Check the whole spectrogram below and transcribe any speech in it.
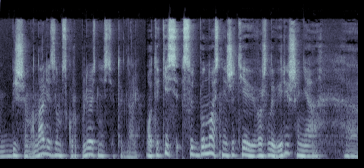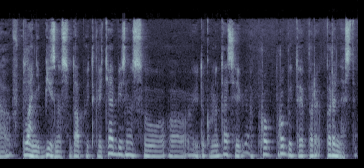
більшим аналізом, скрупульозністю і так далі. От якісь судьбоносні життєві важливі рішення е, в плані бізнесу, да, відкриття бізнесу і документації, пробуйте перенести.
